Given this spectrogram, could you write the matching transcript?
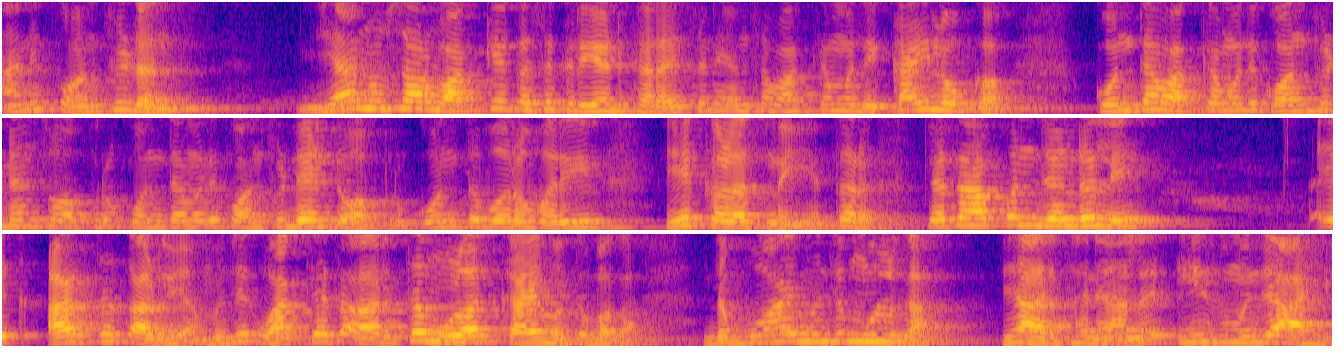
आणि कॉन्फिडन्स यानुसार वाक्य कसं क्रिएट करायचं आणि यांच्या वाक्यामध्ये काही लोक कोणत्या वाक्यामध्ये कॉन्फिडन्स वापरू कोणत्यामध्ये कॉन्फिडेंट वापरू कोणतं बरोबर येईल हे कळत नाही आहे तर त्याचा आपण जनरली एक अर्थ काढूया. म्हणजे वाक्याचा अर्थ मुळात काय होतं बघा. द बॉय म्हणजे मुलगा. ह्या अर्थाने आलं. इज म्हणजे आहे.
